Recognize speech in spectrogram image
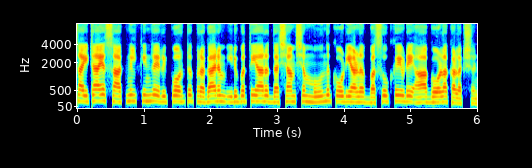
സൈറ്റായ സാക്നിൽക്കിന്റെ റിപ്പോർട്ട് പ്രകാരം ഇരുപത്തിയാറ് ദശാംശം മൂന്ന് കോടിയാണ് ബസൂക്കയുടെ ആഗോള കളക്ഷൻ.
